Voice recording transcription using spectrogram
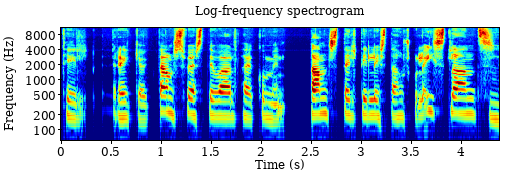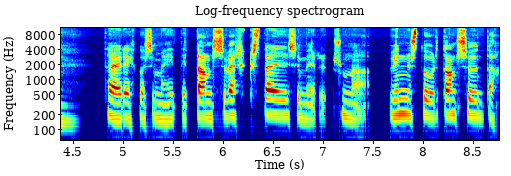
til Reykjavík Dansfestival það er komin dansdeild í Listaháskóla Íslands mm. það er eitthvað sem heitir dansverkstæði sem er svona vinnustofur dansöfunda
